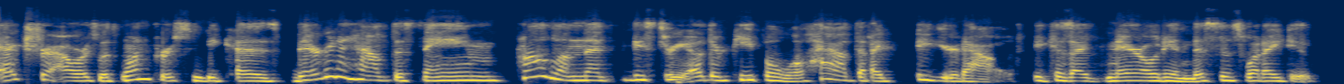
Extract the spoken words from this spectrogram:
extra hours with one person because they're going to have the same problem that these three other people will have that I figured out because I've narrowed in this is what I do.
